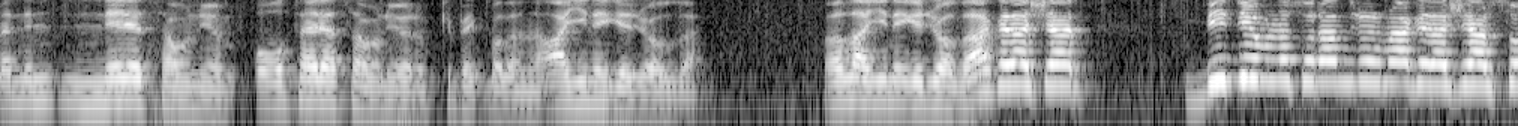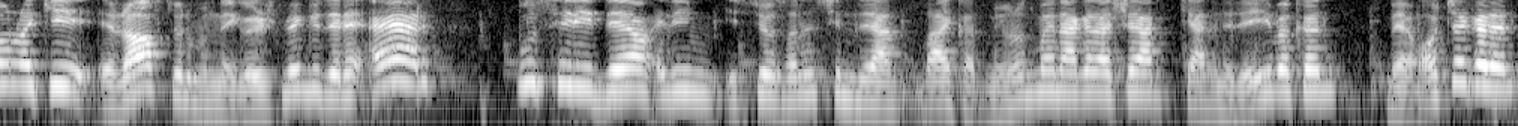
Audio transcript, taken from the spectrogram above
Ben de nereye savunuyorum? Oltayla savunuyorum köpek balığını. Aa yine gece oldu. Vallahi yine gece oldu. Arkadaşlar videomu da sonlandırıyorum arkadaşlar. Sonraki raft bölümünde görüşmek üzere. Eğer bu seri devam edeyim istiyorsanız şimdiden like atmayı unutmayın arkadaşlar. Kendinize iyi bakın ve hoşçakalın.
